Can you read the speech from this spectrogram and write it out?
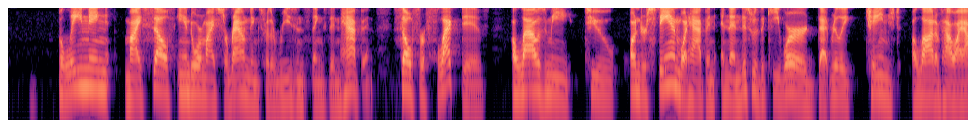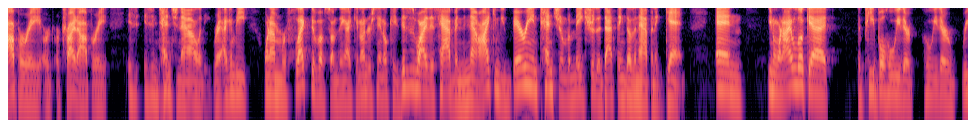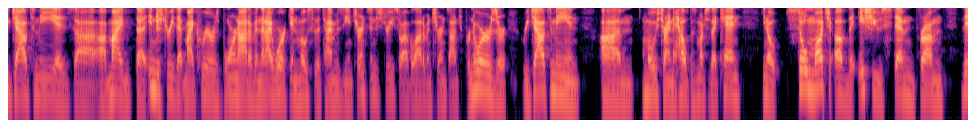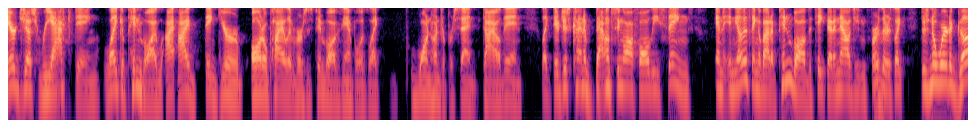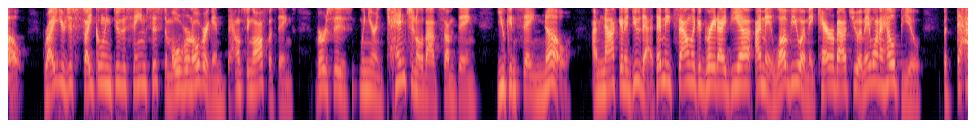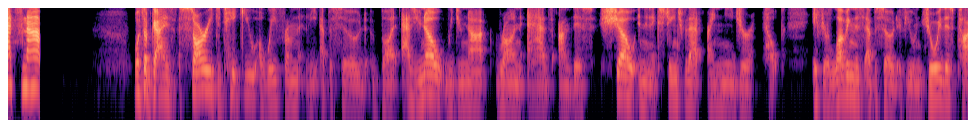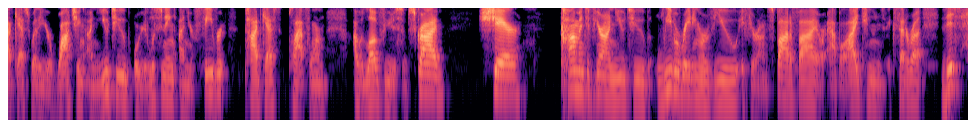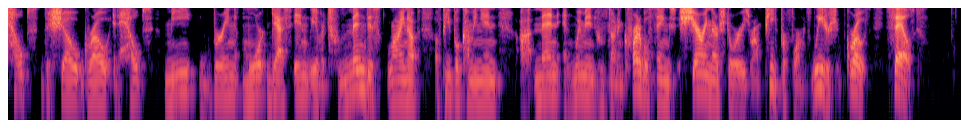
blaming myself and or my surroundings for the reasons things didn't happen. Self-reflective allows me to understand what happened. And then this was the key word that really changed a lot of how I operate or, or try to operate is, is intentionality, right? I can be when I'm reflective of something, I can understand, okay, this is why this happened. And now I can be very intentional to make sure that that thing doesn't happen again. And, you know, when I look at the people who either who either reach out to me as uh, uh, my the industry that my career is born out of and that I work in most of the time is the insurance industry. So I have a lot of insurance entrepreneurs or reach out to me, and um, I'm always trying to help as much as I can. You know, so much of the issues stem from they're just reacting like a pinball. I, I think your autopilot versus pinball example is like 100% dialed in. Like they're just kind of bouncing off all these things. And, and the other thing about a pinball, to take that analogy even further, mm-hmm. is like there's nowhere to go, right? You're just cycling through the same system over and over again, bouncing off of things. Versus when you're intentional about something, you can say, no, I'm not going to do that. That may sound like a great idea. I may love you. I may care about you. I may want to help you, but that's not What's up, guys? Sorry to take you away from the episode, but as you know, we do not run ads on this show. And in exchange for that, I need your help. If you're loving this episode, if you enjoy this podcast, whether you're watching on YouTube or you're listening on your favorite podcast platform, I would love for you to subscribe, share, comment if you're on YouTube, leave a rating review if you're on Spotify or Apple iTunes, etc. This helps the show grow. It helps me bring more guests in. We have a tremendous lineup of people coming in, uh, men and women who've done incredible things, sharing their stories around peak performance, leadership, growth, sales,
